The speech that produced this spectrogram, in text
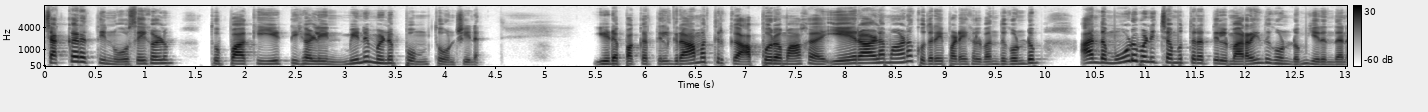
சக்கரத்தின் ஓசைகளும் துப்பாக்கி ஈட்டிகளின் மினுமினுப்பும் தோன்றின. இடப்பக்கத்தில் கிராமத்திற்கு அப்புறமாக ஏராளமான குதிரைப்படைகள் வந்து கொண்டும் அந்த மூடுபனி சமுத்திரத்தில் மறைந்து கொண்டும் இருந்தன.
